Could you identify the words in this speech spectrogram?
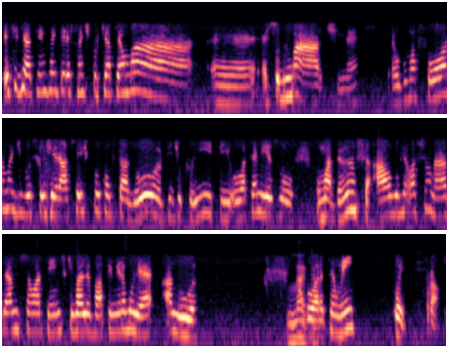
Esse de Artemis é interessante porque é até uma é, é sobre uma arte, né? é alguma forma de você gerar, seja por computador, videoclipe ou até mesmo uma dança, algo relacionado à missão Artemis que vai levar a primeira mulher à Lua. Leca. Agora, também. Oi, pronto.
